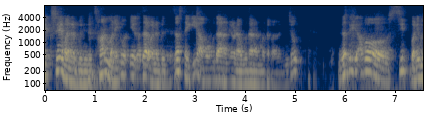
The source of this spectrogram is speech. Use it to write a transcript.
एक सय भनेर बुझिन्छ छन् भनेको एक हजार भनेर बुझिन्छ। जस्तै कि अब उदाहरण एउटा उदाहरण म तपाईँलाई दिन्छु। जस्तै कि अब सिप भनेको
